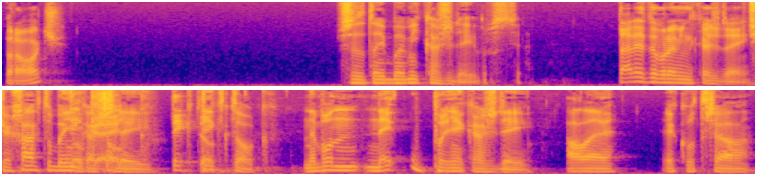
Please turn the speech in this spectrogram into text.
Proč? Protože to tady bude mít každý prostě. Tady to bude mít každý. V Čechách to bude mít okay. každý. TikTok. TikTok. Nebo ne úplně každý, ale jako třeba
